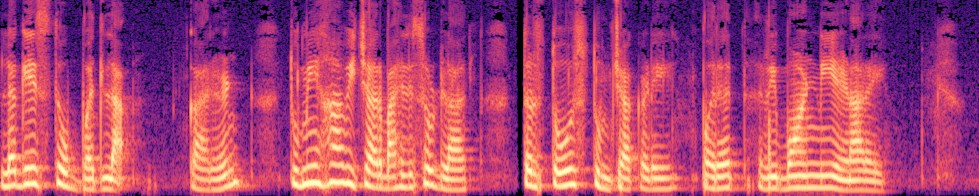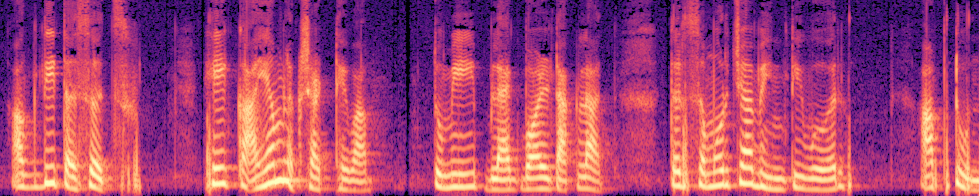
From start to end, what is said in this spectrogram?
लगेच तो बदला. कारण तुम्ही हा विचार बाहेर सोडलात तर तोच तुमच्याकडे परत रिबॉन्डनी येणार आहे. अगदी तसंच हे कायम लक्षात ठेवा. तुम्ही ब्लॅक बॉल टाकलात तर समोरच्या भिंतीवर आपटून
